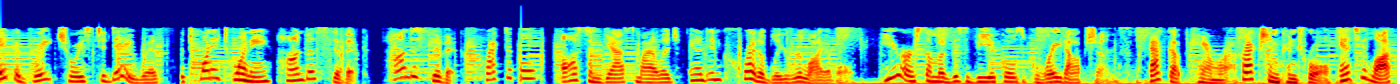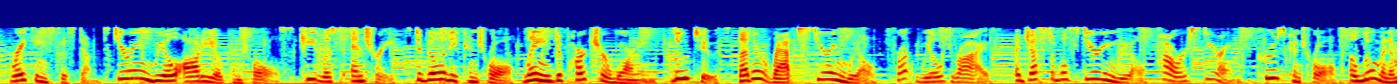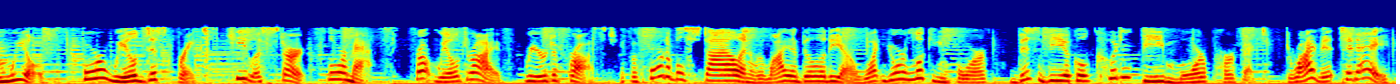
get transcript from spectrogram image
Make a great choice today with the 2020 Honda Civic. Honda Civic, practical, awesome gas mileage, and incredibly reliable. Here are some of this vehicle's great options. Backup camera, traction control, anti-lock braking system, steering wheel audio controls, keyless entry, stability control, lane departure warning, Bluetooth, leather wrapped steering wheel, front wheel drive, adjustable steering wheel, power steering, cruise control, aluminum wheels, four wheel disc brakes, keyless start, floor mats, front wheel drive, rear defrost. If affordable style and reliability are what you're looking for, this vehicle couldn't be more perfect. Drive it today.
